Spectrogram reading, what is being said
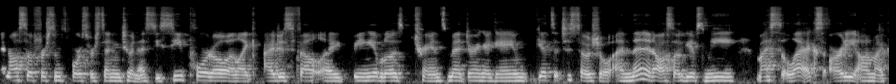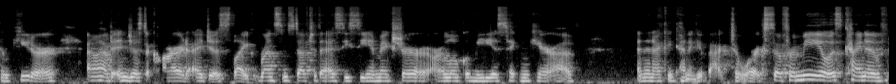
and also for some sports, we're sending to an SEC portal. And like, I just felt like being able to transmit during a game gets it to social. And then it also gives me my selects already on my computer. I don't have to ingest a card. I just like run some stuff to the SEC and make sure our local media is taken care of. And then I can kind of get back to work. So for me, it was kind of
